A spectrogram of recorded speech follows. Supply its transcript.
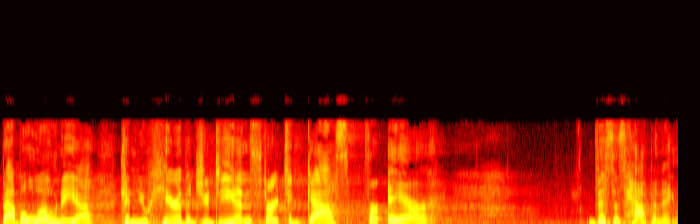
Babylonia. Can you hear the Judeans start to gasp for air? This is happening.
